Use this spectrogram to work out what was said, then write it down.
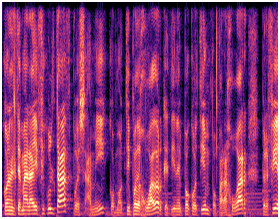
Con el tema de la dificultad, pues a mí, como tipo de jugador que tiene poco tiempo para jugar, prefiero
